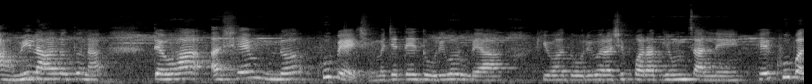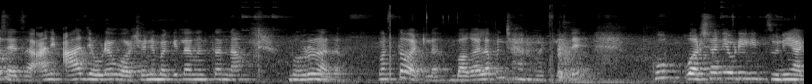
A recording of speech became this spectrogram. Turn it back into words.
आम्ही लहान होतो ना तेव्हा असे मुलं खूप यायची. म्हणजे ते दोरीवर उड्या किंवा दोरीवर असे परत घेऊन चालणे हे खूप असायचं. आणि आज एवढ्या वर्षांनी बघितल्यानंतर ना भरून आलं. मस्त वाटलं. बघायला पण छान वाटलं ते. खूप वर्षांनी एवढी ही जुनी आठ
